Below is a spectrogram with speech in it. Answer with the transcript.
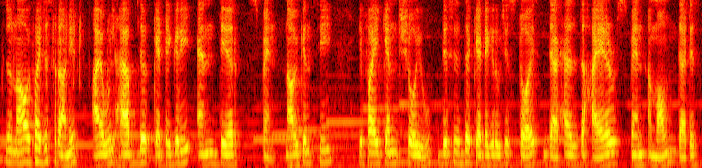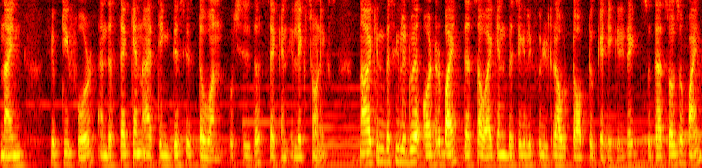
so now if I just run it I will have the category and their spend now you can see if I can show you this is the category which is toys that has the higher spend amount that is 954 and the second I think this is the one which is the second electronics. Now I can basically do an order by that's how I can basically filter out top two category right? So that's also fine.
